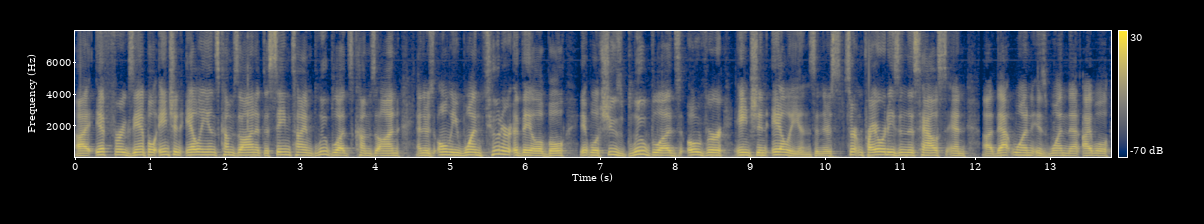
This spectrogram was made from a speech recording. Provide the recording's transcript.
uh, if, for example, Ancient Aliens comes on at the same time Blue Bloods comes on, and there's only one tuner available, it will choose Blue Bloods over Ancient Aliens. And there's certain priorities in this house, and uh, that one is one that I will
